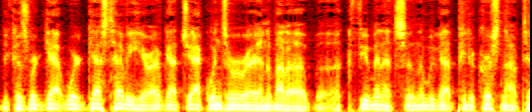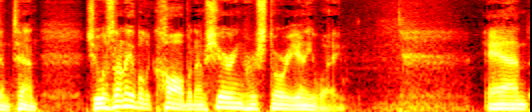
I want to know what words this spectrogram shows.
because we're get, we're guest heavy here. I've got Jack Windsor in about a, a few minutes, and then we've got Peter Kirsanow ten ten. She was unable to call, but I'm sharing her story anyway. And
